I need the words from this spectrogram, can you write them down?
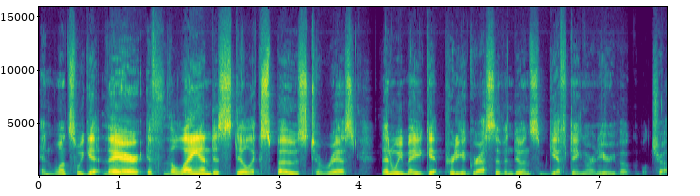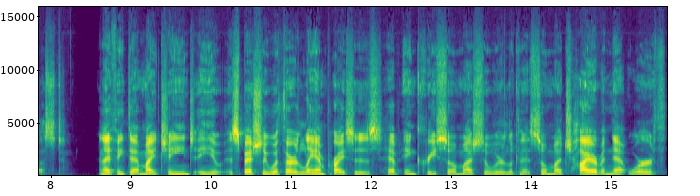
And once we get there, if the land is still exposed to risk, then we may get pretty aggressive in doing some gifting or an irrevocable trust. And I think that might change, especially with our land prices have increased so much. So we're looking at so much higher of a net worth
